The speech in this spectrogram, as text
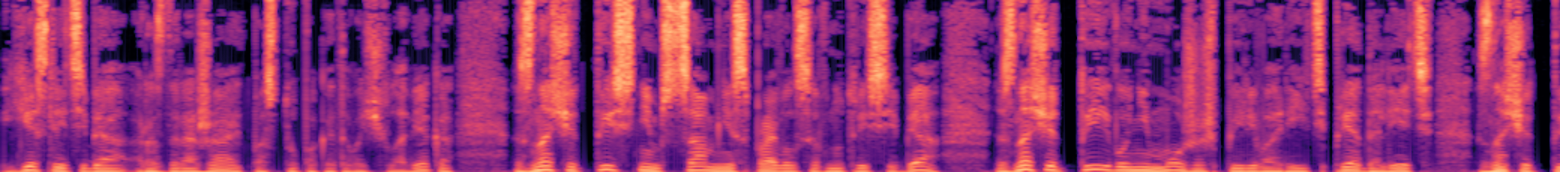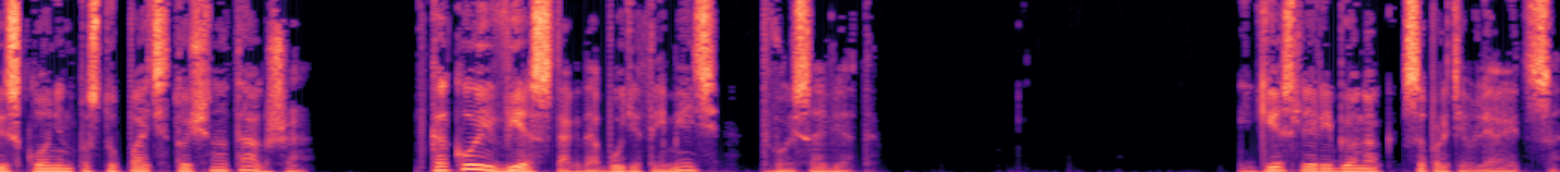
Если тебя раздражает поступок этого человека, значит, ты с ним сам не справился внутри себя, значит, ты его не можешь переварить, преодолеть, значит, ты склонен поступать точно так же. Какой вес тогда будет иметь твой совет? Если ребенок сопротивляется,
